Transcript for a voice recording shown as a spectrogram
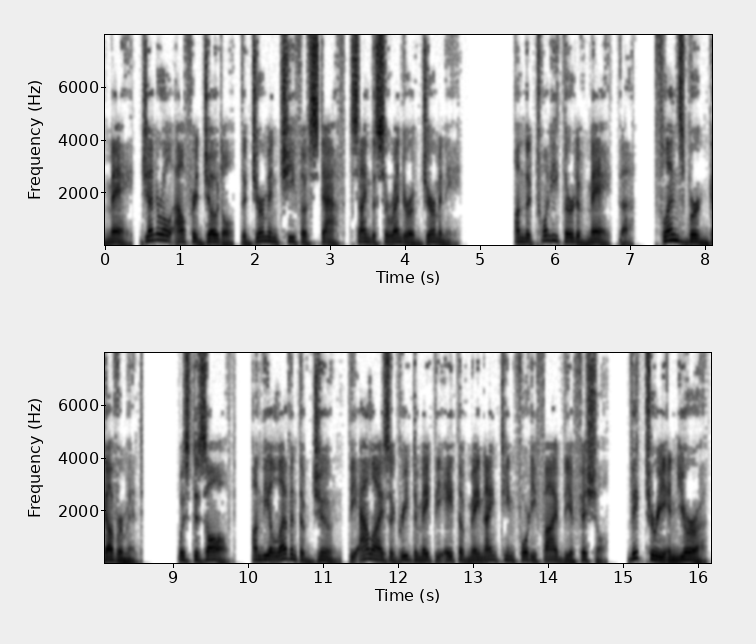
May, General Alfred Jodl, the German Chief of Staff, signed the surrender of Germany. On 23 May, the «Flensburg government» was dissolved. On the 11th of June, the Allies agreed to make the 8th of May 1945 the official «Victory in Europe»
